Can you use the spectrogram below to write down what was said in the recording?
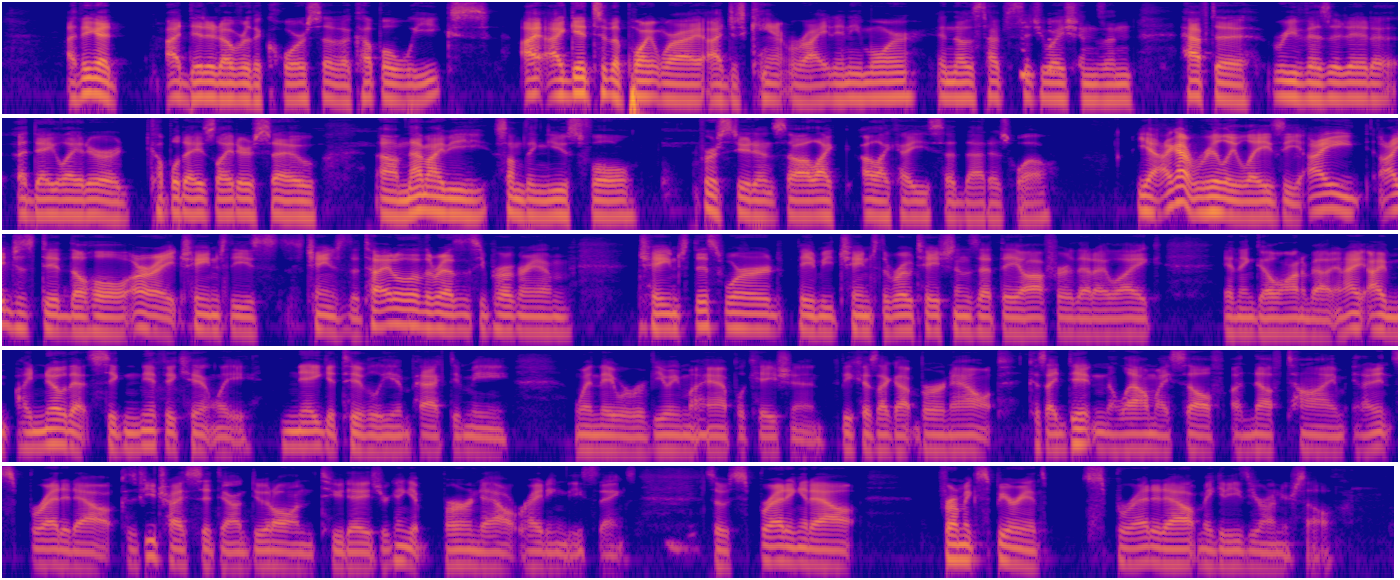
I think I I did it over the course of a couple weeks, I, I get to the point where I, I just can't write anymore in those types of situations and have to revisit it a, a day later or a couple days later. So um, that might be something useful for students. So I like I like how you said that as well. Yeah, I got really lazy. I I just did the whole all right, change these change the title of the residency program, change this word, maybe change the rotations that they offer that I like, and then go on about it. And I I, I know that significantly negatively impacted me when they were reviewing my application because I got burnt out because I didn't allow myself enough time and I didn't spread it out. Because if you try to sit down and do it all in two days, you're going to get burned out writing these things. Mm-hmm. So, spreading it out from experience, spread it out, make it easier on yourself.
